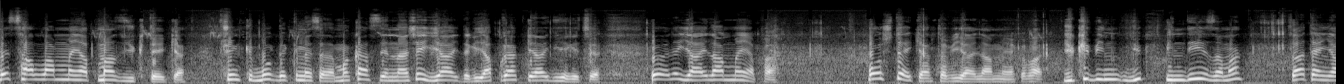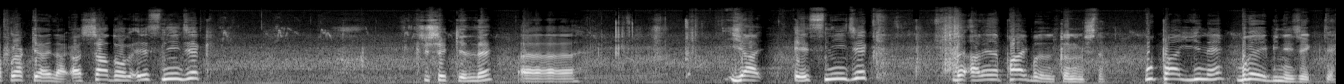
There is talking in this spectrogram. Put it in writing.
ve sallanma yapmaz yükteyken. Çünkü buradaki mesela makas denilen şey yaydır. Yaprak yay diye geçer. Böyle yaylanma yapar. Boştayken tabii yaylanma yapar. Yükü bin, yük bindiği zaman zaten yaprak yaylar. Aşağı doğru esneyecek. Şu şekilde eee yay esneyecek ve araya pay bırakırım işte. Bu pay yine buraya binecektir.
